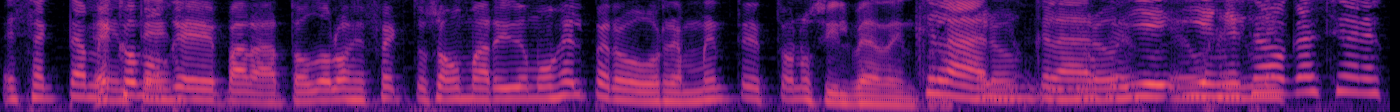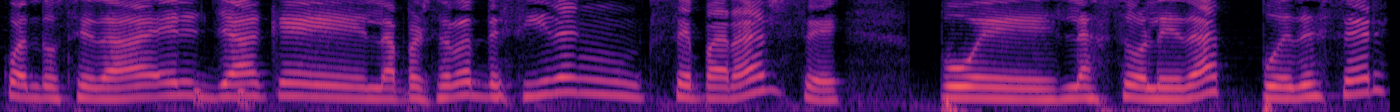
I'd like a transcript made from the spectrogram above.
exactamente. Es como que para todos los efectos somos marido y mujer, pero realmente esto no sirve adentro. Claro, Ay, Dios mío, claro. qué- y, qué y en esas ocasiones, cuando se da el ya que las personas deciden separarse, pues la soledad puede ser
